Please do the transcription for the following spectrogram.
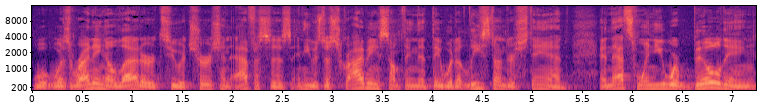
was writing a letter to a church in Ephesus, and he was describing something that they would at least understand. And that's when you were building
